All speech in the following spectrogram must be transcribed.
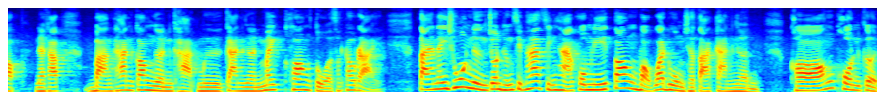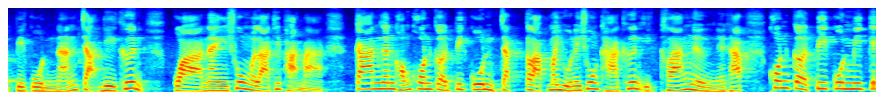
อบนะครับ บางท่านก็เงินขาดมือการเงินไม่คล่องตัวสักเท่าไหร่ แต่ในช่วงหนึ่งจนถึง 15 สิงหาคมนี้ต้องบอกว่าดวงชะตาการเงิน ของคนเกิดปีกุลนั้นจะดีขึ้นกว่าในช่วงเวลาที่ผ่านมา การเงินของคนเกิดปีกุลจะกลับมาอยู่ในช่วงขาขึ้นอีกครั้งหนึ่งนะครับ คนเกิดปีกุลมีเก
